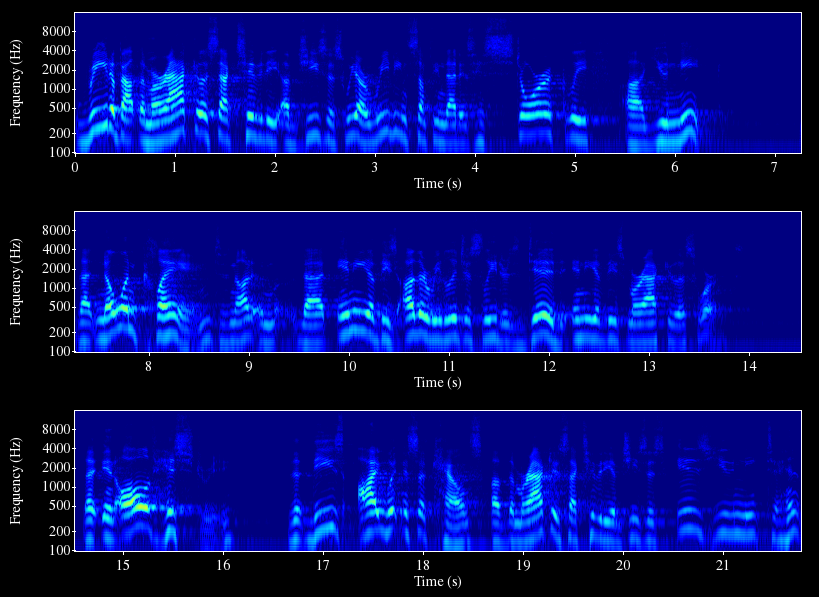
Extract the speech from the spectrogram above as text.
read about the miraculous activity of Jesus, we are reading something that is historically uh, unique. That no one claimed not, that any of these other religious leaders did any of these miraculous works. That in all of history, that these eyewitness accounts of the miraculous activity of Jesus is unique to him.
